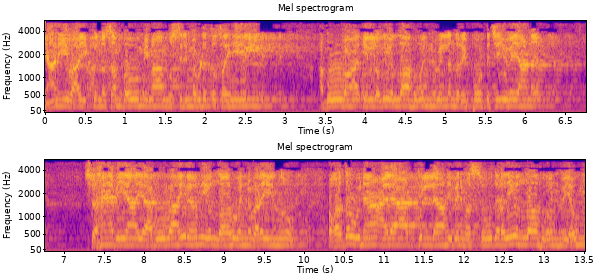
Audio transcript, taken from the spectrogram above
ഞാൻ ഈ വായിക്കുന്ന സംഭവം ഇമാം മുസ്ലിം അവിടുത്തെ സഹിയിൽ അബൂവായിൽ റബിയുല്ലാഹുവന്നുവില്ലെന്ന് റിപ്പോർട്ട് ചെയ്യുകയാണ്. സുഹാബിയായ അബൂവായിൽ റബിയുല്ലാഹുവെന്ന് പറയുന്നു യൗമ.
